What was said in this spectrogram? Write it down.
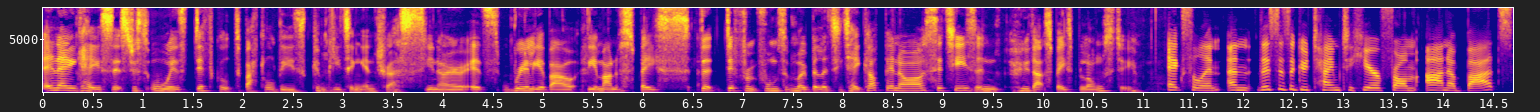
In any case, it's just always difficult to battle these competing interests. You know, it's really about the amount of space that different forms of mobility take up in our cities and who that space belongs to. Excellent. And this is a good time to hear from Anna Baatz,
